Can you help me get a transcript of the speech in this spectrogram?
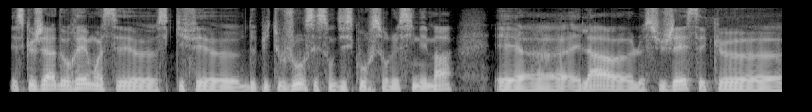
et ce que j'ai adoré, moi, c'est euh, ce qu'il fait euh, depuis toujours, c'est son discours sur le cinéma. Et, euh, et là, euh, le sujet, c'est que euh,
